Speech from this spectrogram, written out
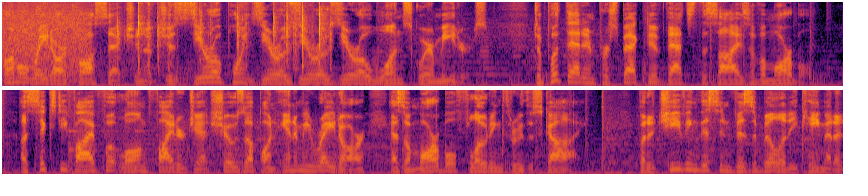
frontal radar cross-section of just 0.0001 square meters. To put that in perspective, that's the size of a marble. A 65-foot-long fighter jet shows up on enemy radar as a marble floating through the sky. But achieving this invisibility came at a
